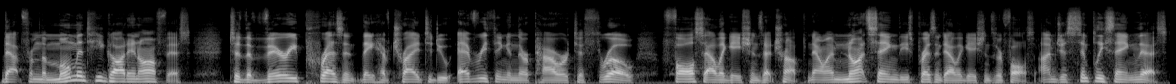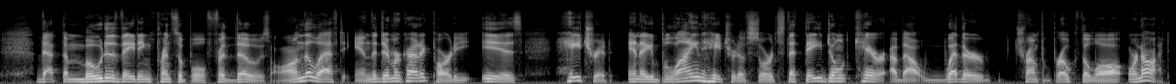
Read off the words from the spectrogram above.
that from the moment he got in office to the very present, they have tried to do everything in their power to throw false allegations at Trump. Now, I'm not saying these present allegations are false. I'm just simply saying this that the motivating principle for those on the left in the Democratic Party is hatred and a blind hatred of sorts that they don't care about whether Trump broke the law or not.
